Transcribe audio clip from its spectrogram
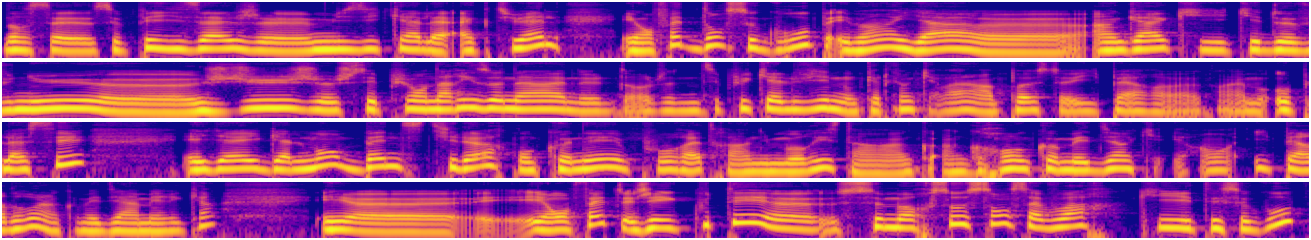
dans ce, paysage musical actuel. Et en fait dans ce groupe et ben il y a un gars qui, qui est devenu juge je sais plus en Arizona dans je ne sais plus quelle ville donc quelqu'un qui a voilà, un poste hyper quand même haut placé. Et il y a également Ben Stiller qu'on connaît pour être un humoriste, un, un grand comédien qui est vraiment hyper drôle, un comédien américain. Et, euh, et en fait, j'ai écouté euh, ce morceau sans savoir qui était ce groupe.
